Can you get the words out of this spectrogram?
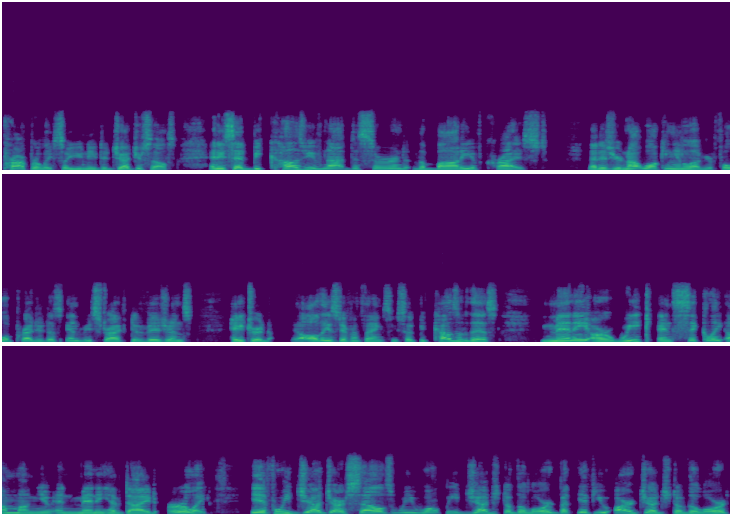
properly. So you need to judge yourselves. And he said, because you've not discerned the body of Christ, That is, you're not walking in love. You're full of prejudice, envy, strife, divisions, hatred, all these different things. He said, Because of this, many are weak and sickly among you, and many have died early. If we judge ourselves, we won't be judged of the Lord. But if you are judged of the Lord,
